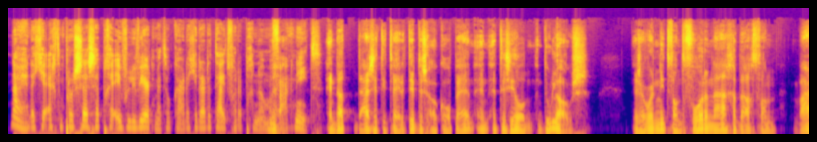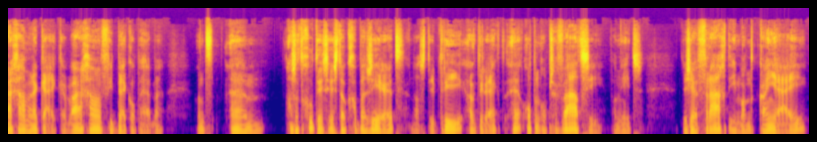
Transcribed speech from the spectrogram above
Nou ja, dat je echt een proces hebt geëvalueerd met elkaar. Dat je daar de tijd voor hebt genomen. Nee. Vaak niet. En dat, daar zit die tweede tip dus ook op. Hè? En het is heel doelloos. Dus er wordt niet van tevoren nagedacht van waar gaan we naar kijken? Waar gaan we feedback op hebben? Want ehm, als het goed is, is het ook gebaseerd, dat is tip 3 ook direct, hè, op een observatie van iets. Dus jij vraagt iemand, kan jij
